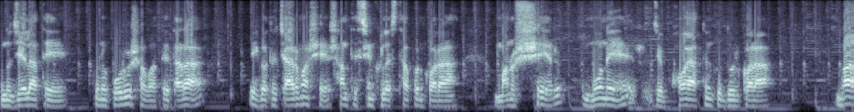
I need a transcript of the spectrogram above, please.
কোনো জেলাতে, কোনো পৌরসভাতে তারা এই গত চার মাসে শান্তি শৃঙ্খলা স্থাপন করা, মানুষের মনের যে ভয়, আতঙ্ক দূর করা বা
